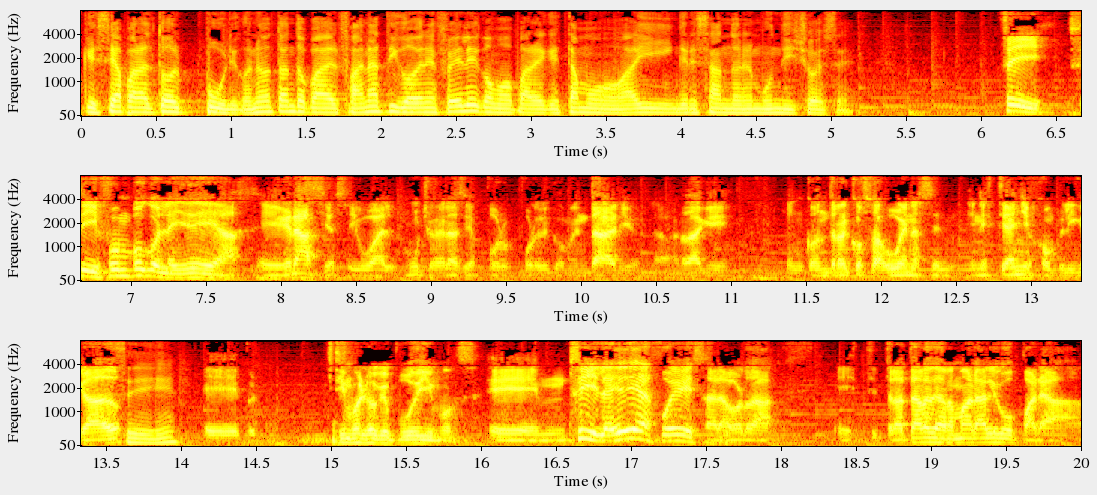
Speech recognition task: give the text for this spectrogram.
que sea para todo el público, no tanto para el fanático de NFL como para el que estamos ahí ingresando en el mundillo ese. Sí, sí, fue un poco la idea. Eh, gracias igual, muchas gracias por, por el comentario. La verdad que encontrar cosas buenas en, en este año es complicado. Sí. Eh, pero hicimos lo que pudimos. Eh, sí, la idea fue esa, la verdad. Este, tratar de armar algo para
